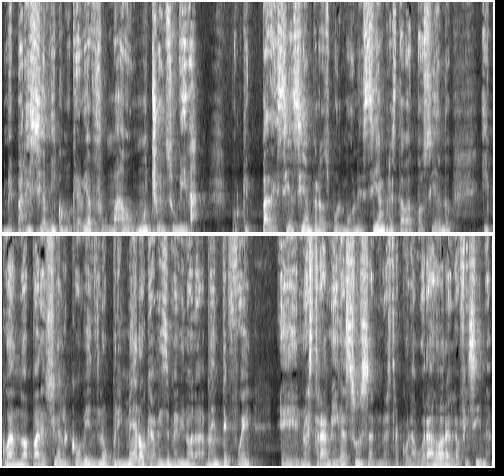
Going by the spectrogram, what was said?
me parece a mí como que había fumado mucho en su vida, porque padecía siempre los pulmones, siempre estaba tosiendo y cuando apareció el COVID, lo primero que a mí se me vino a la mente fue eh, nuestra amiga Susan, nuestra colaboradora en la oficina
